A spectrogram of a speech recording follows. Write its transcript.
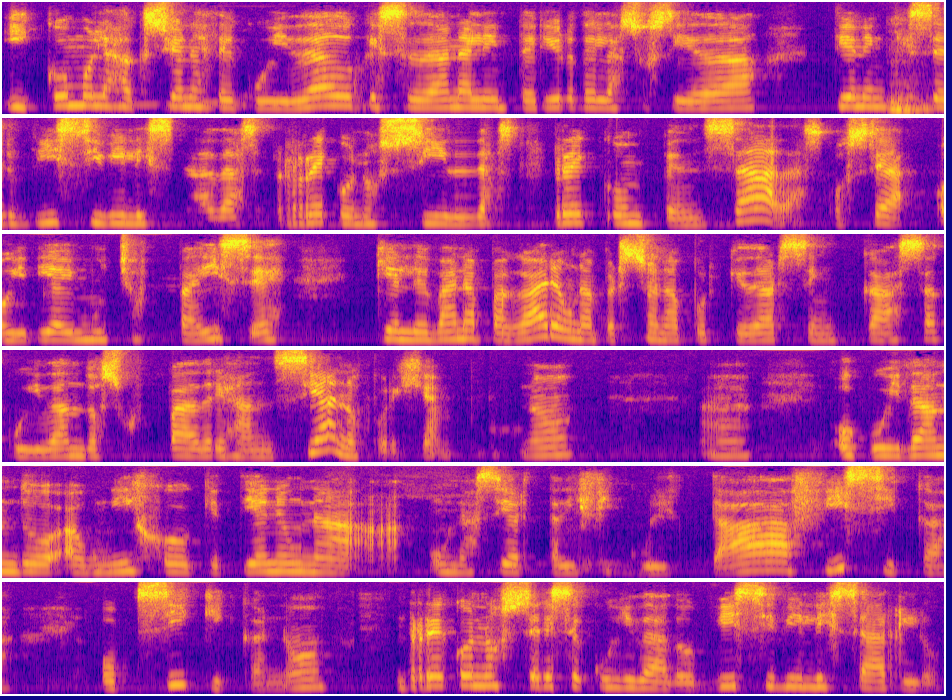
Y cómo las acciones de cuidado que se dan al interior de la sociedad tienen que ser visibilizadas, reconocidas, recompensadas. O sea, hoy día hay muchos países que le van a pagar a una persona por quedarse en casa cuidando a sus padres ancianos, por ejemplo, ¿no? O cuidando a un hijo que tiene una, una cierta dificultad física o psíquica, ¿no? reconocer ese cuidado, visibilizarlo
